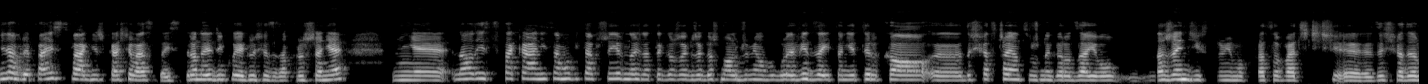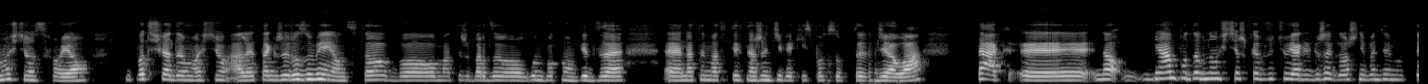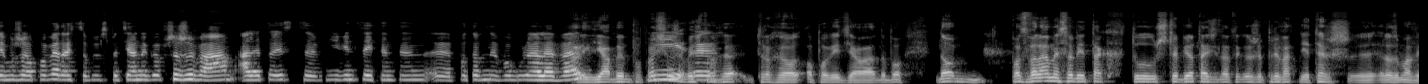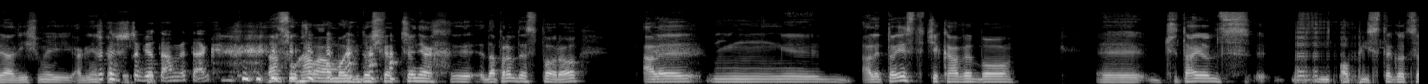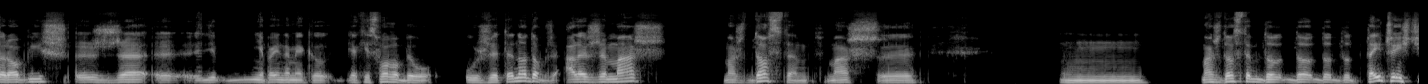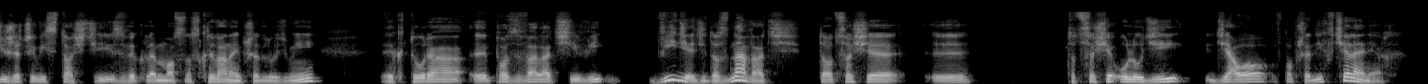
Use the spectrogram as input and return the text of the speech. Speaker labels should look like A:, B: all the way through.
A: Dzień dobry Państwu, Agnieszka Sieła z tej strony. Dziękuję Grzesiu za zaproszenie. Nie, No, jest taka niesamowita przyjemność, dlatego że Grzegorz ma olbrzymią w ogóle wiedzę i to nie tylko y, doświadczając różnego rodzaju narzędzi, z którymi mógł pracować y, ze świadomością swoją i podświadomością, ale także rozumiejąc to, bo ma też bardzo głęboką wiedzę e, na temat tych narzędzi, w jaki sposób to działa. Tak, yy, no miałam podobną ścieżkę w życiu jak Grzegorz, nie będę tutaj może opowiadać, co bym specjalnego przeżywałam, ale to jest mniej więcej ten, ten y, podobny w ogóle level.
B: Ale ja bym poprosił,
A: I,
B: żebyś
A: y-
B: trochę, trochę opowiedziała, no bo no, pozwalamy sobie tak tu szczebiotać, dlatego że prywatnie też y, rozmawialiśmy i Agnieszka
A: też szczebiotamy, tak.
B: nasłuchała o moich doświadczeniach y, naprawdę sporo, ale, mm, y, ale to jest ciekawe, bo y, czytając y, opis tego, co robisz, y, że y, nie, nie pamiętam jako, jakie słowo było użyte, no dobrze, ale że masz, masz dostęp, masz, y, mm, masz dostęp do, do, do, do tej części rzeczywistości, zwykle mocno skrywanej przed ludźmi, y, która y, pozwala ci wi- widzieć, doznawać to, co się, y, to, co się u ludzi działo w poprzednich wcieleniach.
